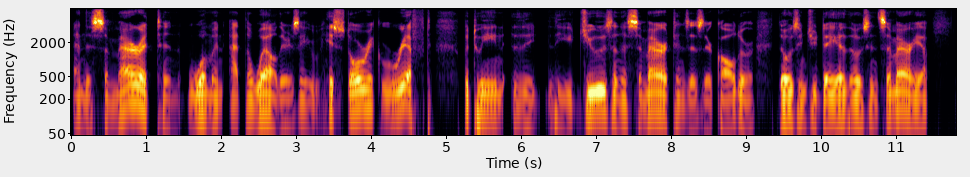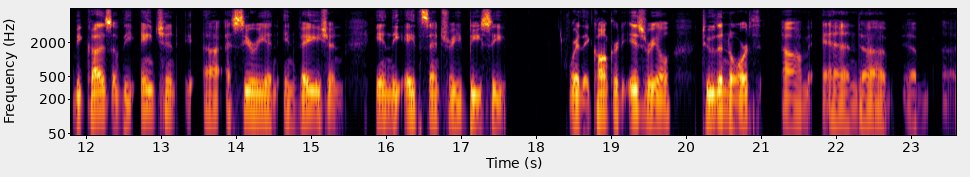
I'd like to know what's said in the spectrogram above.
and the Samaritan woman at the well. There's a historic rift between the the Jews and the Samaritans as they're called or those in Judea, those in Samaria because of the ancient uh, Assyrian invasion in the 8th century BC where they conquered Israel to the north um, and uh, uh, uh,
